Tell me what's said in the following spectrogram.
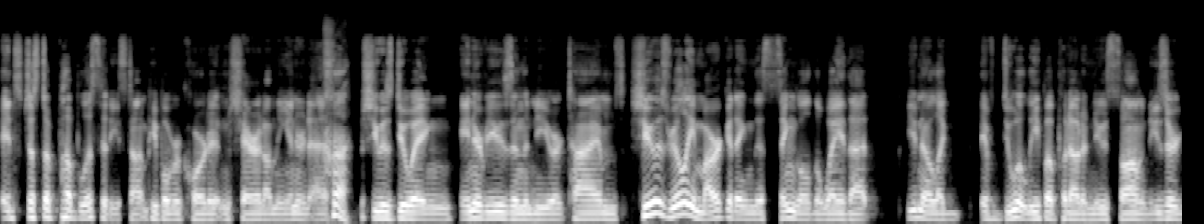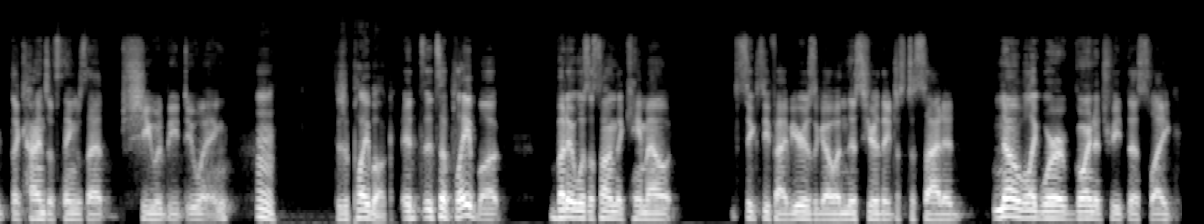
it's just a publicity stunt. People record it and share it on the internet. Huh. She was doing interviews in the New York Times. She was really marketing this single the way that, you know, like if Dua Lipa put out a new song, these are the kinds of things that she would be doing. Hmm. There's a playbook. It, it's a playbook, but it was a song that came out 65 years ago. And this year they just decided, no, like we're going to treat this like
